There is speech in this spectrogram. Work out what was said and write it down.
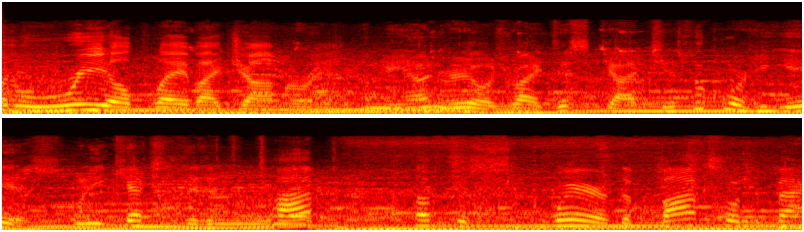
Unreal play by Ja Morant. I mean, unreal is right. This guy, just look where he is when he catches it at the top of the square, the box on the back.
